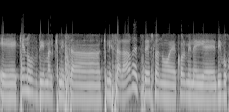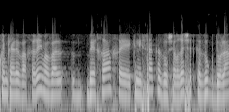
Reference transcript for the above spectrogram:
אה, כן עובדים על כניסה, כניסה לארץ, יש לנו אה, כל מיני אה, דיווחים כאלה ואחרים, אבל בהכרח אה, כניסה כזו של רשת כזו גדולה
